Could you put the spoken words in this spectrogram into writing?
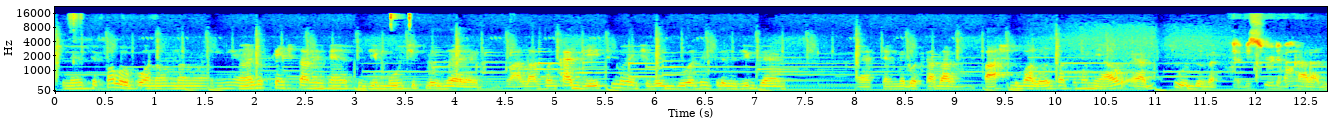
Que nem você falou, pô, no, no, em anos que a gente tá vivendo assim, de múltiplos é, alavancadíssimos, a gente vê duas empresas gigantes é, sendo negociadas abaixo do valor patrimonial, é absurdo, velho. É absurdo, mano. Cara,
